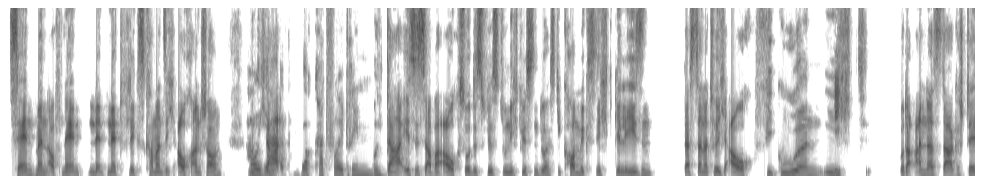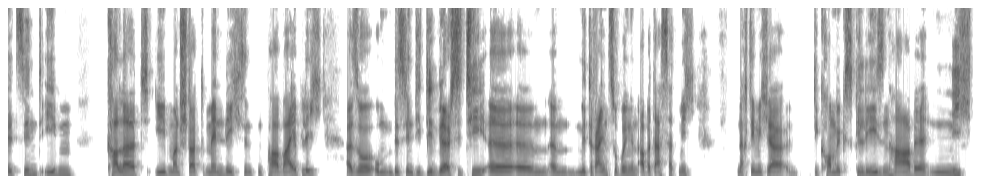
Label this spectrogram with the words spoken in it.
Sandman auf Netflix kann man sich auch anschauen. Oh und ja, da, da bin ich auch gerade voll drin. Und da ist es aber auch so, das wirst du nicht wissen, du hast die Comics nicht gelesen, dass da natürlich auch Figuren nicht oder anders dargestellt sind, eben colored, eben anstatt männlich sind ein paar weiblich. Also um ein bisschen die Diversity äh, ähm, ähm, mit reinzubringen. Aber das hat mich, nachdem ich ja die Comics gelesen habe, nicht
